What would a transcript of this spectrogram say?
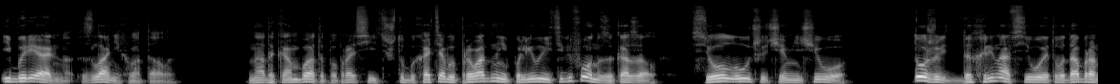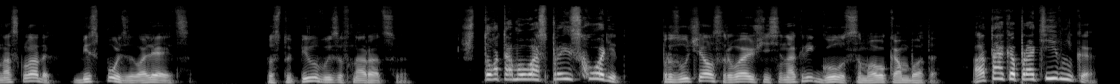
Ибо реально зла не хватало. Надо комбата попросить, чтобы хотя бы проводные полевые телефоны заказал. Все лучше, чем ничего. Тоже ведь до хрена всего этого добра на складах без пользы валяется. Поступил вызов на рацию. «Что там у вас происходит?» Прозвучал срывающийся на крик голос самого комбата. «Атака противника!»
